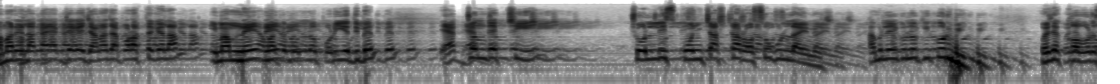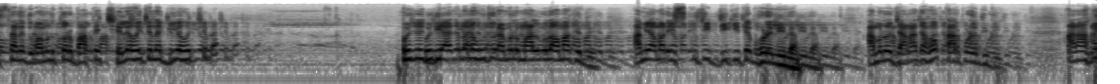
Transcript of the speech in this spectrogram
আমার এলাকায় এক জায়গায় জানাজা পড়াতে গেলাম, ইমাম নেই, আমাকে বলল পড়িয়ে দিবেন। একজন দেখছি চল্লিশ, পঞ্চাশটা রসগোল্লা এনেছে। আমি বলি, এগুলো কি করবি? ওই যে কবরস্থানে দেবো আমি তোর বাপের ছেলে হয়েছে না, বিয়ে হচ্ছে হুজুর। আমি মালগুলো আমাকে দে। আমি আমার স্কুটির ডিকিতে ভরে নিলাম। হোক, তারপরে দিবি। আর আমি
